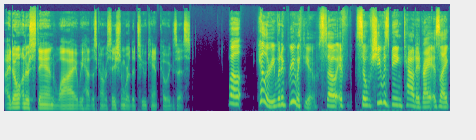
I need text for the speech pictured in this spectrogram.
I don't understand why we have this conversation where the two can't coexist. Well, Hillary would agree with you. So if so she was being touted, right, as like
